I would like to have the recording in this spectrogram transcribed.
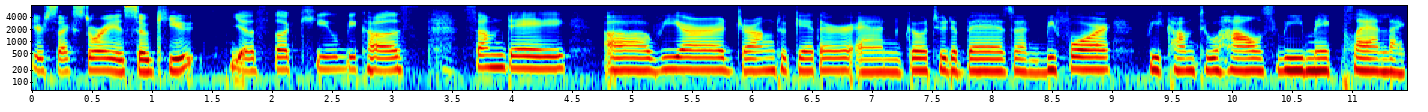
Your sex story is so cute. Yes, so cute because someday uh, we are drunk together and go to the bed and before we come to house we make plan like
